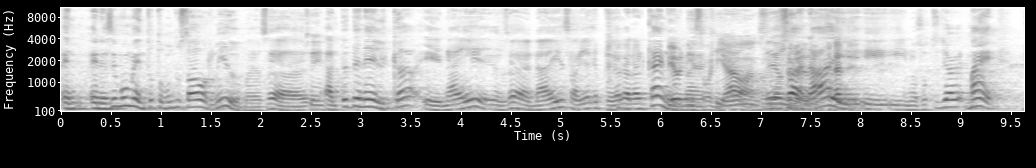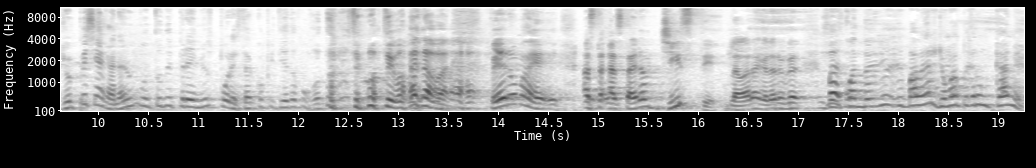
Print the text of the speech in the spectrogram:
en, en ese momento todo el mundo estaba dormido, mae. o sea, Sí. antes de Nelka eh, nadie, o sea, nadie sabía que podía ganar canes, Yo ni soñaba. Sí, o sea, nada, y, y- y nosotros ya, mae, yo empecé a ganar un montón de premios por estar compitiendo con JWT de Guatemala, mae. pero mae, Hasta, hasta era un chiste la vara de ganar un canes. Ma, cuando yo, va a ver, yo me voy a pegar un canes.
